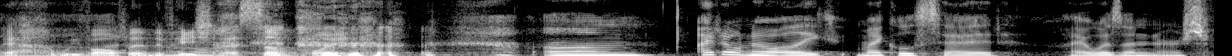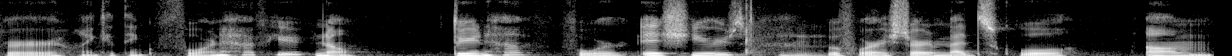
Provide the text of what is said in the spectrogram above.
Yeah, uh, we've I all been the patient at some point. Um, I don't know. Like Michael said, I was a nurse for like I think four and a half years. No, three and a half, four ish years Mm-hmm. before I started med school. Um,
